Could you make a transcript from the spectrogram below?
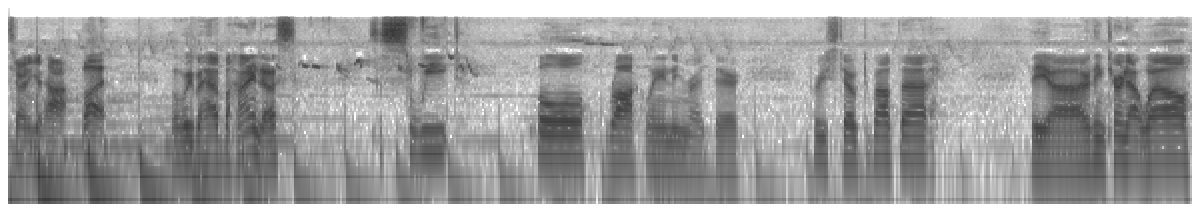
Starting to get hot. But what we have behind us is a sweet full rock landing right there. Pretty stoked about that. The uh, everything turned out well.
